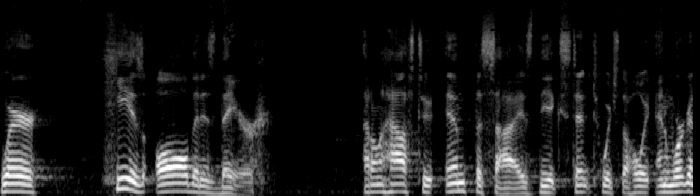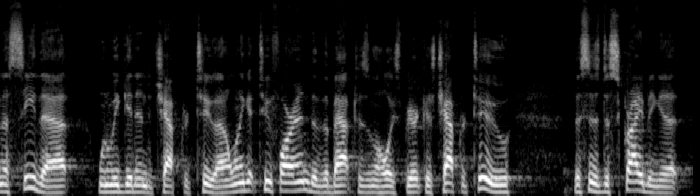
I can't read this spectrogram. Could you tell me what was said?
where He is all that is there. I don't know how else to emphasize the extent to which the Holy, and we're going to see that when we get into chapter 2. I don't want to get too far into the baptism of the Holy Spirit because chapter 2, this is describing it.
